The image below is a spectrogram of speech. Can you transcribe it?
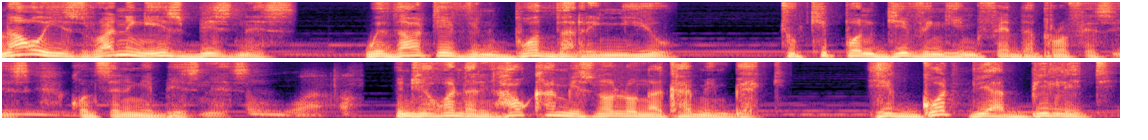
Now he's running his business without even bothering you to keep on giving him further prophecies hmm. concerning a business. Oh, wow. And you're wondering, how come he's no longer coming back? He got the ability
